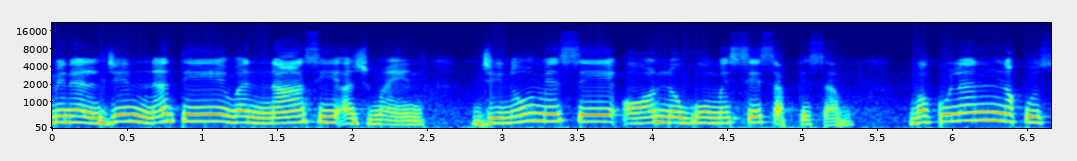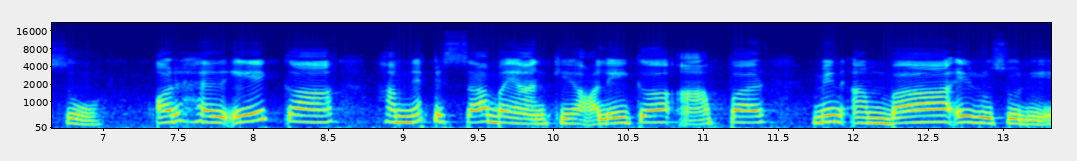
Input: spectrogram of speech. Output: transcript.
मिनल जिन्नति व नासी अजमैन जिनों में से और लोगों में से सब के सब। वकुलन नकुस्सु और हर एक का हमने किस्सा बयान किया अली का आप पर मिन अम्बा रसूली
